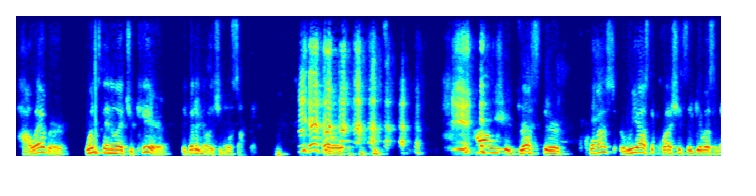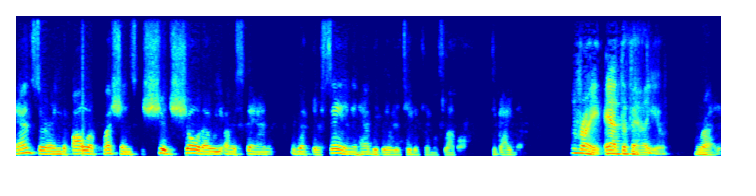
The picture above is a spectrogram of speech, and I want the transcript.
However, once they know that you care, they better know that you know something So- how we address their question, we ask the questions, they give us an answer, and the follow-up questions should show that we understand what they're saying and have the ability to take it to the next level to guide them. right. Add the value, Right.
